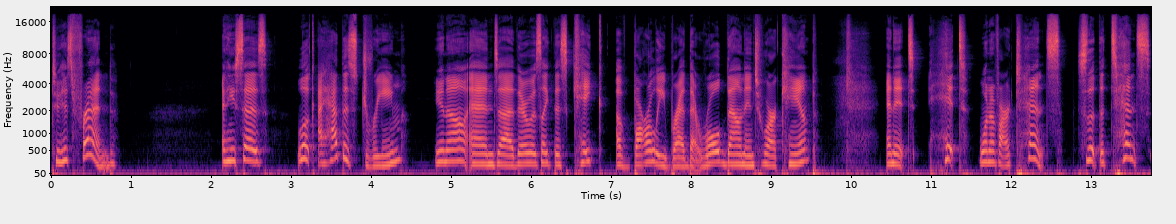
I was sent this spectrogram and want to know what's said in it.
to his friend. And he says look i had this dream you know and uh, there was like this cake of barley bread that rolled down into our camp and it hit one of our tents so that the tents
